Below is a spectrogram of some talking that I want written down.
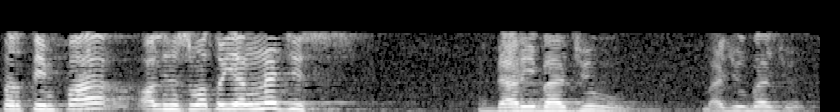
tertimpa oleh sesuatu yang najis dari baju, baju-baju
